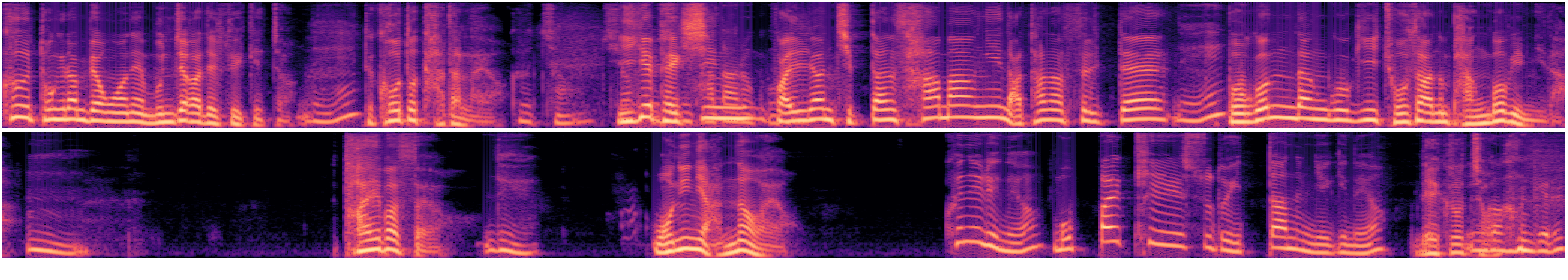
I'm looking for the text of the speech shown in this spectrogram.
그 동일한 병원에 문제가 될 수 있겠죠. 네. 근데 그것도 다 달라요. 그렇죠. 이게 백신. 관련 집단 사망이 나타났을 때 네. 보건 당국이 조사하는 방법입니다. 음. 다 해봤어요. 네. 원인이 안 나와요. 큰일이네요. 못 밝힐 수도 있다는 얘기네요. 네, 그렇죠. 인과관계를.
